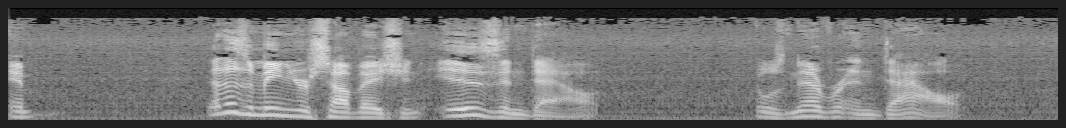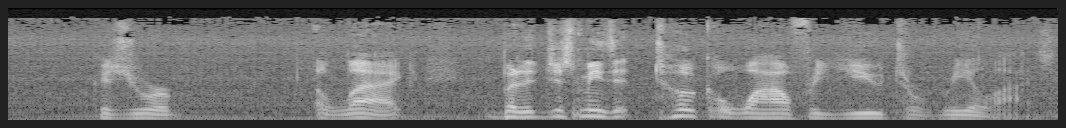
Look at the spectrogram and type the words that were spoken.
and that doesn't mean your salvation is in doubt. It was never in doubt because you were elect, but it just means it took a while for you to realize it.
